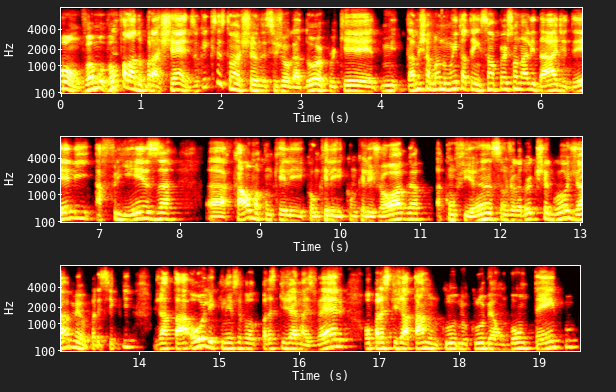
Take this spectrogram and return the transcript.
Bom, vamos, vamos falar do Prachedes. O que, que vocês estão achando desse jogador? Porque me, tá me chamando muito a atenção a personalidade dele, a frieza, a calma com que ele, com que ele, com que ele joga, a confiança. Um jogador que chegou já, meu, parecia que já tá, ou ele, que nem você falou, parece que já é mais velho, ou parece que já tá no clube, no clube há um bom tempo.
